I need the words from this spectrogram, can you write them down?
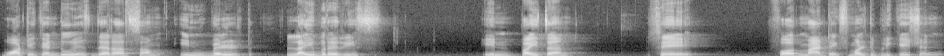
what you can do is there are some inbuilt libraries in Python say for matrix multiplication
